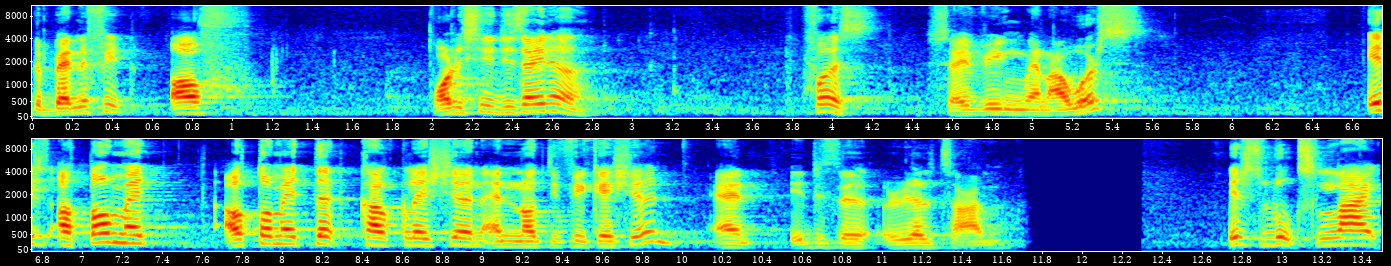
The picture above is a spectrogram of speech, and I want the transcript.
the benefit of policy designer. First, saving man hours. It's automate, automated calculation and notification, and it is a real time. It looks like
